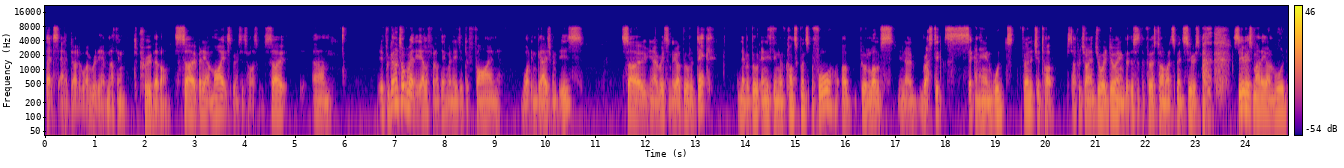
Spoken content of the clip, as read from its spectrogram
that's anecdotal. I really have nothing to prove that on. So, but anyway, my experience is high school. So, um, if we're going to talk about the elephant, I think we need to define what engagement is. So, you know, recently I built a deck I never built anything of consequence before. I've built a lot of you know rustic, secondhand wood furniture type stuff, which I enjoyed doing. But this is the first time I'd spent serious serious money on wood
